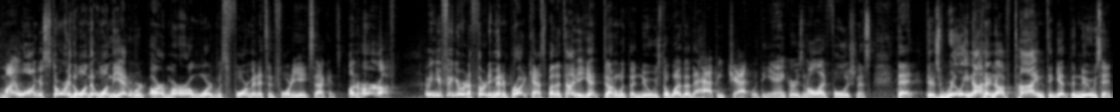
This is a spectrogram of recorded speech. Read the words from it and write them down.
My longest story, the one that won the Edward R. Murrow Award, was four minutes and 48 seconds. Unheard of. I mean, you figure at a 30 minute broadcast, by the time you get done with the news, the weather, the happy chat with the anchors, and all that foolishness, that there's really not enough time to get the news in.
